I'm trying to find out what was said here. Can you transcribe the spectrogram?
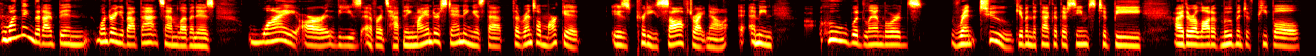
One thing that i've been wondering about that sam levin is why are these efforts happening? My understanding is that the rental market is pretty soft right now. I mean, who would landlords rent to, given the fact that there seems to be either a lot of movement of people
